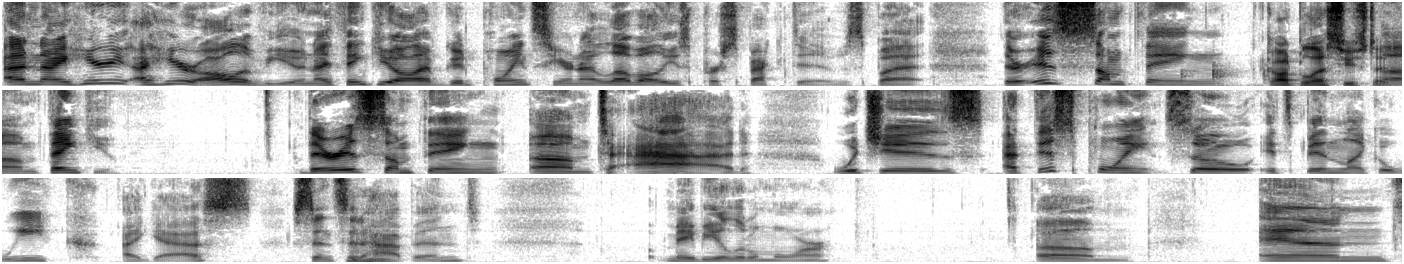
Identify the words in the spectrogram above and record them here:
and I hear I hear all of you, and I think you all have good points here, and I love all these perspectives. But there is something God bless you, Steve. Um, thank you. There is something um, to add, which is at this point, so it's been like a week, I guess, since it happened, maybe a little more. Um, and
